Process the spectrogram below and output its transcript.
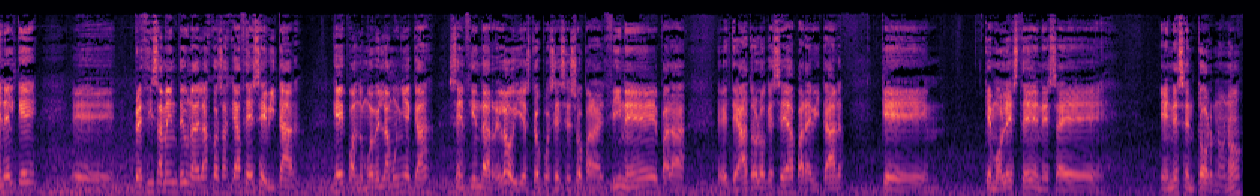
en el que eh, precisamente una de las cosas que hace es evitar que cuando mueves la muñeca se encienda el reloj. Y esto pues es eso para el cine, para el teatro, lo que sea, para evitar que, que moleste en ese, en ese entorno, ¿no?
